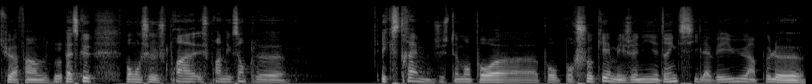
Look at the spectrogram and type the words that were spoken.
tu vois. Enfin, Mm. parce que bon, je, je prends, un- je prends un exemple extrême justement pour, euh, pour pour choquer, mais Johnny Hendrix, il avait eu un peu le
